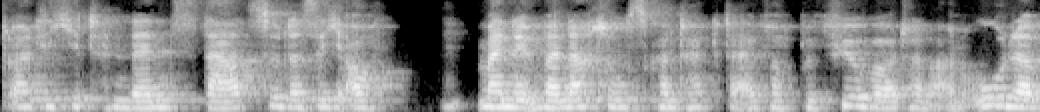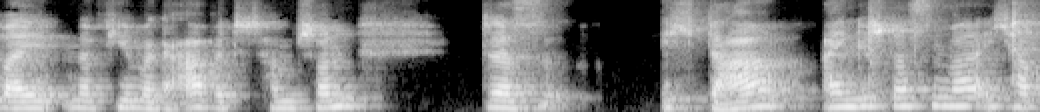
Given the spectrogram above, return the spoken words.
deutliche Tendenz dazu, dass ich auch meine Übernachtungskontakte einfach Befürworter waren oder bei einer Firma gearbeitet haben schon, dass ich da eingeschlossen war. Ich habe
